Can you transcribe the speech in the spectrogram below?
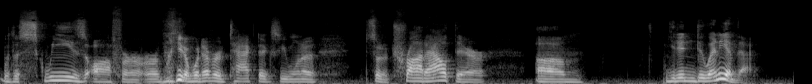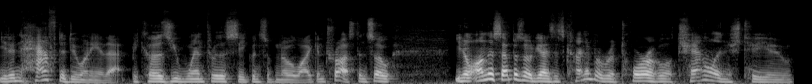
with a squeeze offer or you know whatever tactics you want to sort of trot out there. Um, you didn't do any of that. You didn't have to do any of that because you went through the sequence of know like, and trust. And so, you know, on this episode, guys, it's kind of a rhetorical challenge to you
